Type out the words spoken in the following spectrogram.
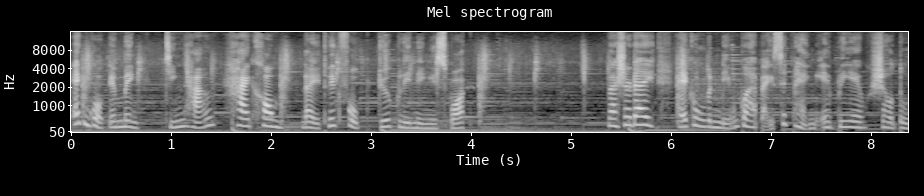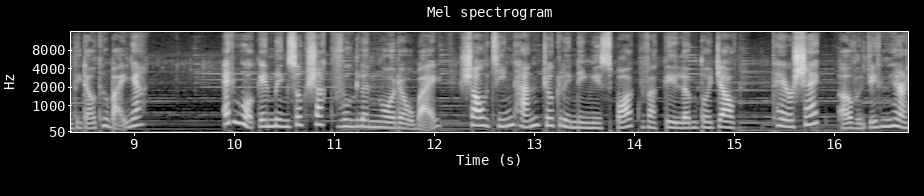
Edward Gaming chiến thắng 2-0 đầy thuyết phục trước Leaning Esports. Và sau đây, hãy cùng mình điểm qua bảng xếp hạng MPL sau tuần thi đấu thứ bảy nhé. Edward Gaming xuất sắc vươn lên ngôi đầu bảng sau chiến thắng trước Leaning Esports và Kỳ Lâm Tô Châu, theo sát ở vị trí thứ hai.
